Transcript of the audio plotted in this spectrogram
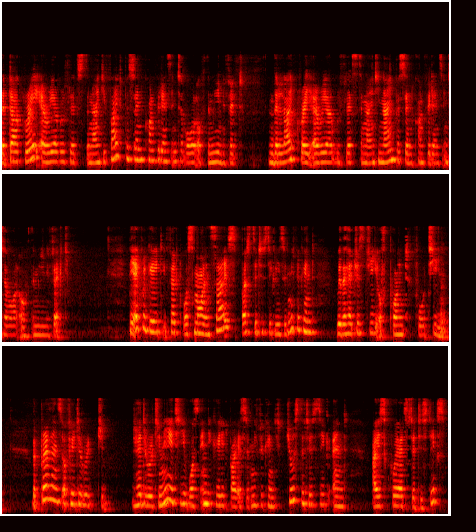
the dark gray area reflects the 95% confidence interval of the mean effect, and the light gray area reflects the 99% confidence interval of the mean effect. The aggregate effect was small in size, but statistically significant, with a Hedges' g of 0.14. The presence of heterogeneity was indicated by a significant Q statistic and I-squared statistics,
